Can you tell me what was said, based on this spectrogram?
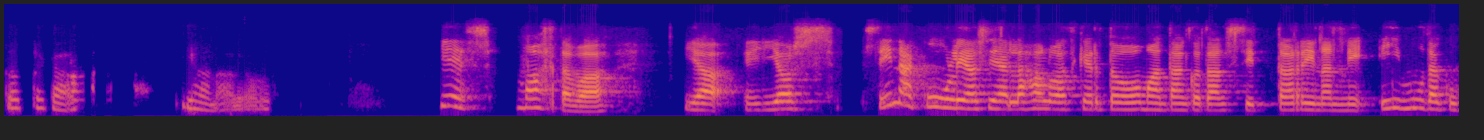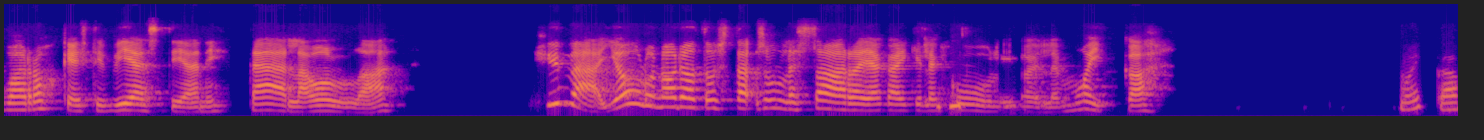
Totta kai. Ihanaa oli ollut. Yes, mahtavaa. Ja jos sinä kuulija siellä haluat kertoa oman tankotanssitarinan, niin ei muuta kuin vaan rohkeasti viestiä, niin täällä ollaan. Hyvää joulun odotusta sulle Saara ja kaikille kuulijoille. Moikka! Moikka!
